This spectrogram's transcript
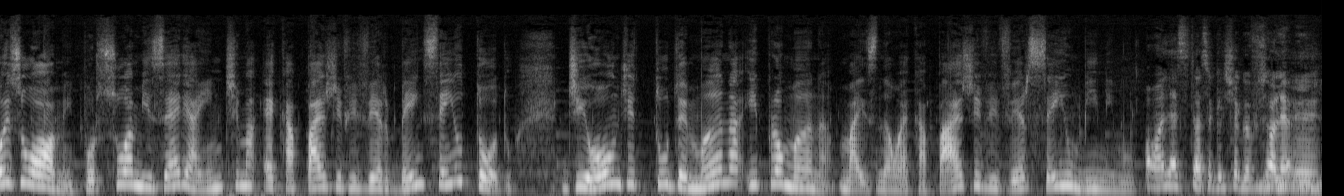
Pois o homem, por sua miséria íntima, é capaz de viver bem sem o todo, de onde tudo emana e promana, mas não é capaz de viver sem o mínimo. Olha a situação que ele chegou. Eu falei, olha, É.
